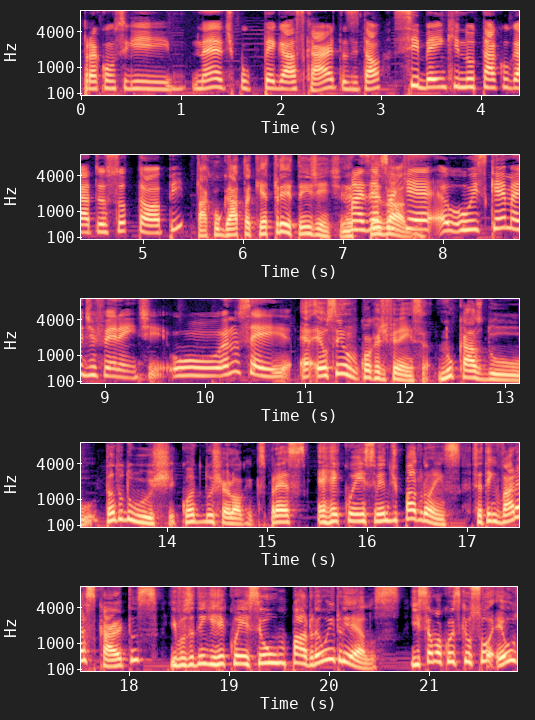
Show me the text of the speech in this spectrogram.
pra conseguir, né, tipo, pegar as cartas e tal. Se bem que no Taco Gato eu sou top, Tá com o gato aqui é treta, hein, gente? É mas pesado. é porque o esquema é diferente. O, eu não sei. É, eu sei qual que é a diferença. No caso do tanto do Ush quanto do Sherlock Express, é reconhecimento de padrões. Você tem várias cartas e você tem que reconhecer um padrão entre elas. Isso é uma coisa que eu sou, eu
